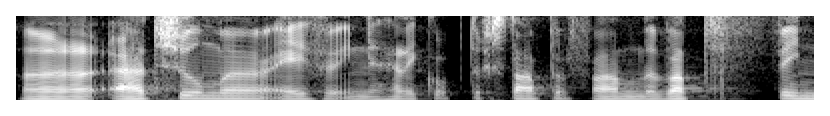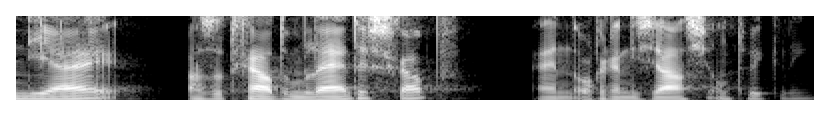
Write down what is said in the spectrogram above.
Eh, uitzoomen, even in de helikopter stappen van wat vind jij, als het gaat om leiderschap en organisatieontwikkeling,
